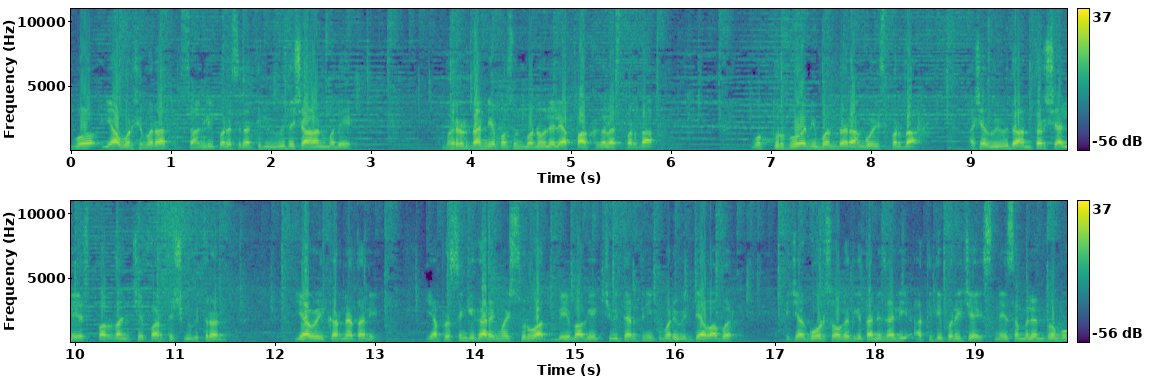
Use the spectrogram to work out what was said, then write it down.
व या वर्षभरात सांगली परिसरातील विविध शाळांमध्ये भरडधान्यापासून बनवलेल्या पाककला स्पर्धा वक्तृत्व निबंध रांगोळी स्पर्धा अशा विविध आंतरशालेय स्पर्धांचे पारितोषिक वितरण यावेळी करण्यात आले. या प्रसंगी कार्यक्रमाची सुरुवात बेबाग एकची विद्यार्थिनी कुमारी विद्या बाबर हिच्या गोड स्वागत गीताने झाली. अतिथी परिचय स्नेहसंमेलन प्रमुख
